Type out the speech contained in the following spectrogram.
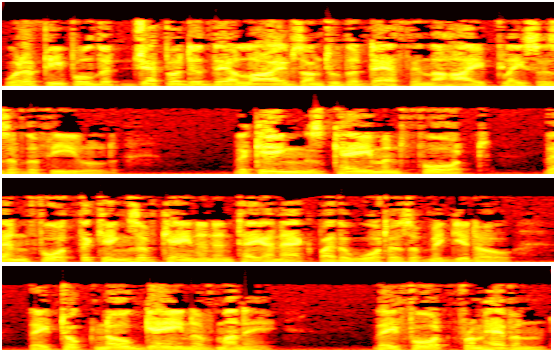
were a people that jeoparded their lives unto the death in the high places of the field. The kings came and fought. Then fought the kings of Canaan and Taanach by the waters of Megiddo. They took no gain of money. They fought from heaven.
